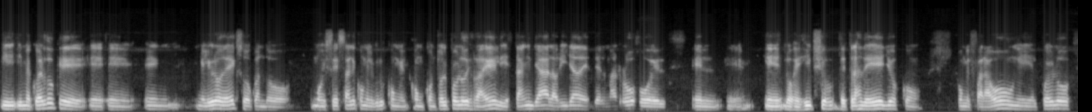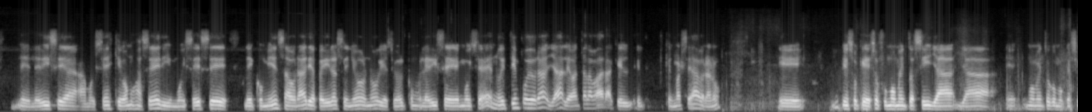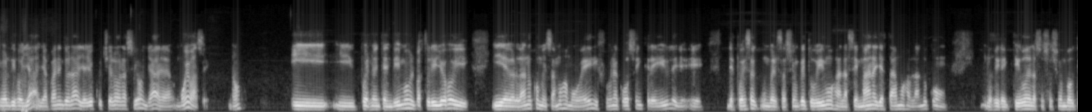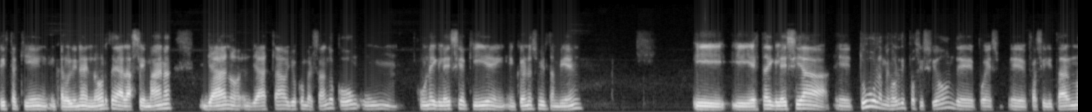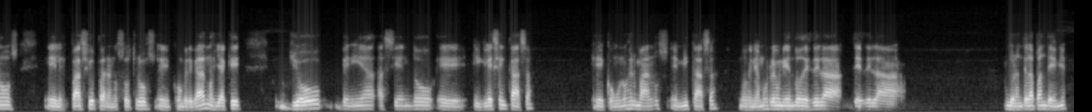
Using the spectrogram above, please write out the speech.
y, me acuerdo que eh, eh, en, el libro de Éxodo, cuando Moisés sale con, el, con, el, con, todo el pueblo de Israel y están ya a la orilla de, del Mar Rojo, el, el, los egipcios detrás de ellos con, con el faraón y el pueblo le, le dice a, a, Moisés qué vamos a hacer y Moisés le comienza a orar y a pedir al Señor, ¿no? Y el Señor como le dice, Moisés, no hay tiempo de orar, ya, levanta la vara, que el, el que el mar se abra, ¿no? Eh, yo pienso que eso fue un momento así, ya, ya, eh, un momento como que el Señor dijo, ya, ya paren de orar, ya yo escuché la oración, ya, ya muévanse, ¿no? Y, y, pues lo entendimos el pastor y yo y, y, de verdad nos comenzamos a mover y fue una cosa increíble. Eh, después de esa conversación que tuvimos, a la semana ya estábamos hablando con los directivos de la Asociación Bautista aquí en, Carolina del Norte, a la semana ya, nos, ya estaba yo conversando con un, una iglesia aquí en, en Kernersville también, y, esta iglesia eh, tuvo la mejor disposición de pues eh, facilitarnos el espacio para nosotros eh, congregarnos, ya que yo venía haciendo iglesia en casa eh, con unos hermanos en mi casa, nos veníamos reuniendo desde la, desde la, durante la pandemia,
